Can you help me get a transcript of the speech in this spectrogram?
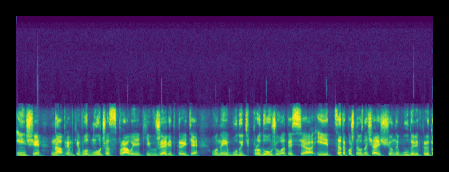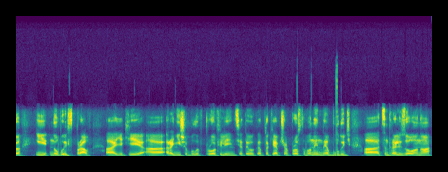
інші напрямки. Водночас, справи, які вже відкриті, вони будуть продовжуватися, і це також не означає, що не буде відкрито і нових справ. Які раніше були в профілі ініціативи Клептокепчер, просто вони не будуть централізовано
